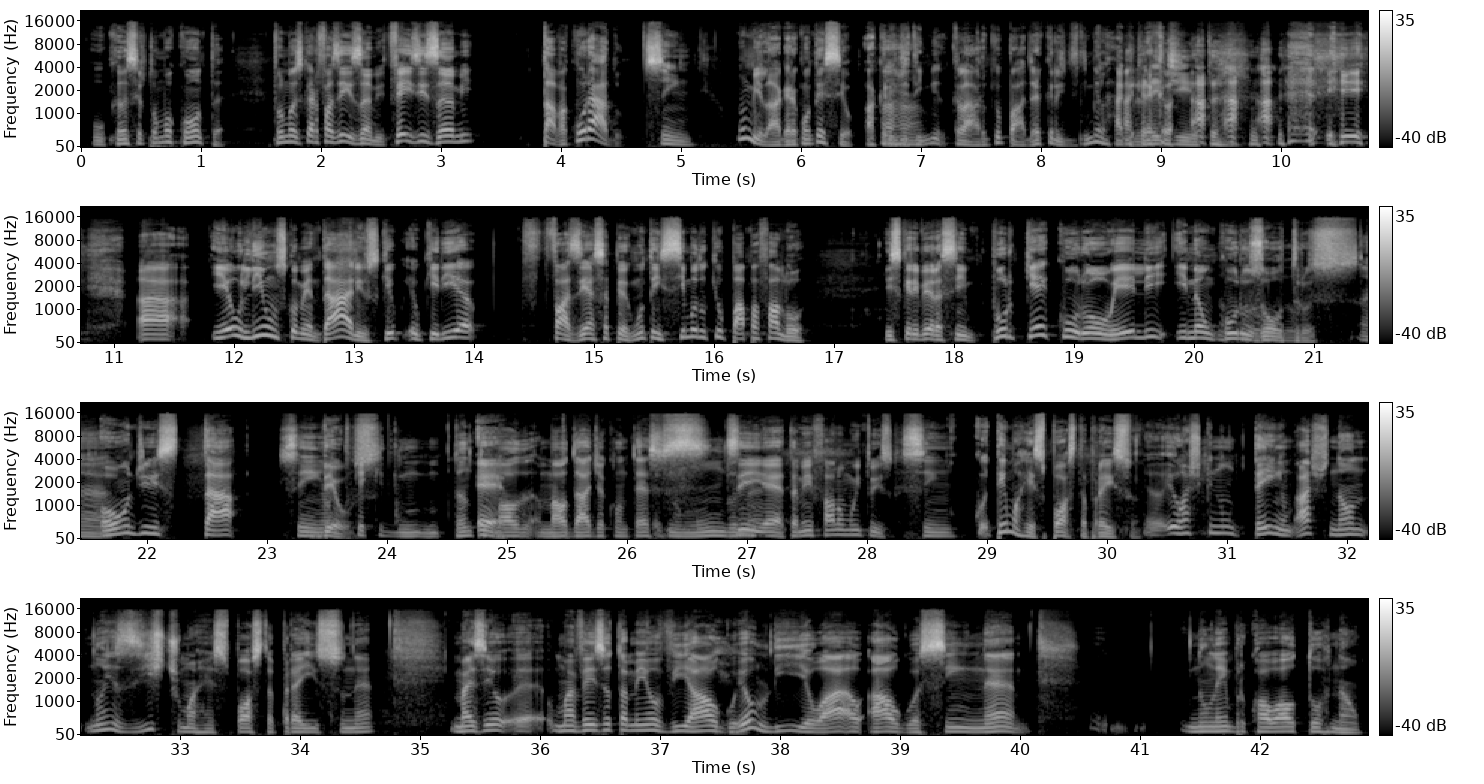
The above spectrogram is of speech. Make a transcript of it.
O câncer tomou conta. Falou, mas eu quero fazer exame. Fez exame, estava curado. Sim um milagre aconteceu. Acredita uhum. em Claro que o padre acredita em milagre. Né? Acredita. Né? e, uh, e eu li uns comentários que eu queria fazer essa pergunta em cima do que o Papa falou. Escrever assim: por que curou ele e não cura os outros? É. Onde está Sim, Deus. Por que, que tanta É. mal- maldade acontece no mundo, Sim, né? é, também falam muito isso. Sim. Tem uma resposta para isso? Eu, eu acho que não tem, acho não, não existe uma resposta para isso, né? Mas eu, eh, uma vez eu também ouvi algo, eu li eu, algo assim, né? Não lembro qual autor não.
